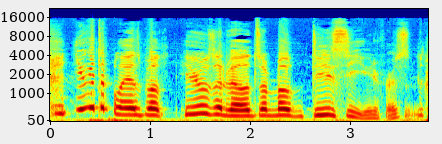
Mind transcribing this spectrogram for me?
you get to play as both heroes and villains of both DC universe.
